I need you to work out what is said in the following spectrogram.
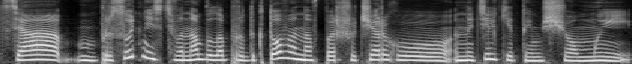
ця присутність вона була продиктована в першу чергу не тільки тим, що ми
